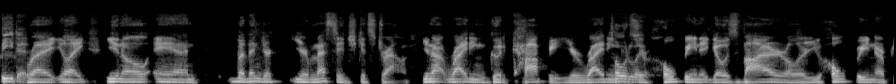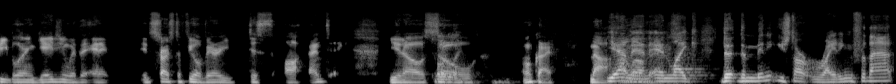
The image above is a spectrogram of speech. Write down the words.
Beat it. Right. Like, you know, and but then your your message gets drowned. You're not writing good copy. You're writing totally. you're hoping it goes viral or you hoping or people are engaging with it and it, it starts to feel very disauthentic. You know, so totally. okay. Nah, yeah, man. And like the the minute you start writing for that,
